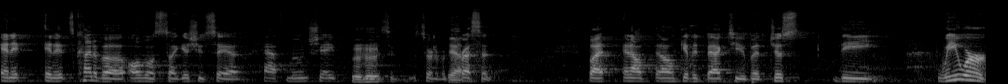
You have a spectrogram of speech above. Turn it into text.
and it, and it's kind of a, almost, I guess you'd say a half moon shape. Mm-hmm. It's a, sort of a yeah. crescent. But, and I'll, and I'll give it back to you, but just the, we were,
